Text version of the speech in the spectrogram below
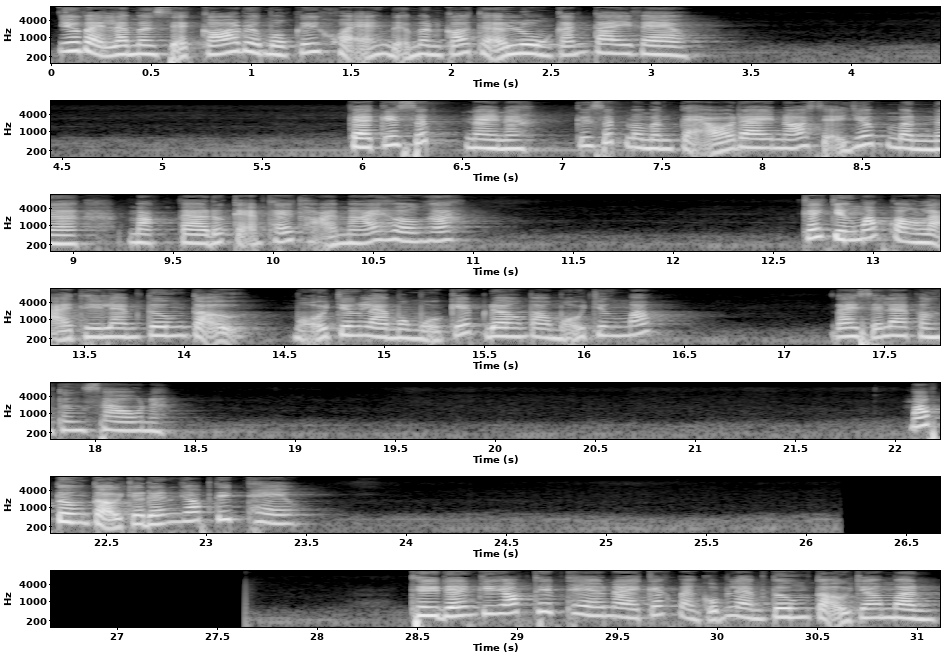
Như vậy là mình sẽ có được một cái khoảng để mình có thể luồn cánh tay vào. Và cái xích này nè, cái xích mà mình tạo ở đây nó sẽ giúp mình à, mặc vào để cảm thấy thoải mái hơn ha. Các chân móc còn lại thì làm tương tự, mỗi chân làm một mũi kép đơn vào mỗi chân móc. Đây sẽ là phần thân sau nè. Móc tương tự cho đến góc tiếp theo. Thì đến cái góc tiếp theo này, các bạn cũng làm tương tự cho mình.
